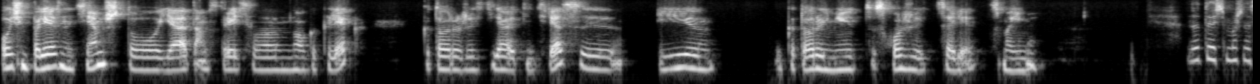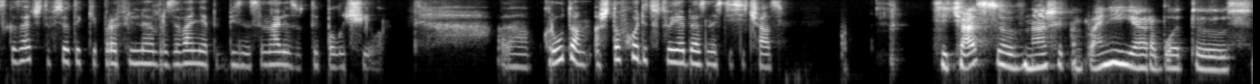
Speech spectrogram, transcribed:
очень полезно тем, что я там встретила много коллег, которые разделяют интересы и которые имеют схожие цели с моими. Ну, то есть можно сказать, что все-таки профильное образование по бизнес-анализу ты получила. А, круто. А что входит в твои обязанности сейчас? Сейчас в нашей компании я работаю с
